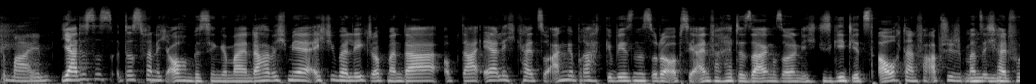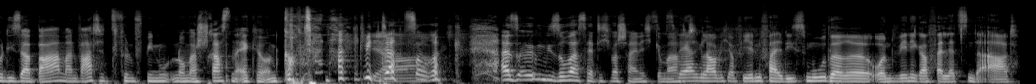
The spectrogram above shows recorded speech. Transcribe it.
gemein. Ja, das ist, das fand ich auch ein bisschen gemein. Da habe ich mir echt überlegt, ob man da, ob da Ehrlichkeit so angebracht gewesen ist oder ob sie einfach hätte sagen sollen, ich, sie geht jetzt auch, dann verabschiedet man sich halt vor dieser Bar, man wartet fünf Minuten um eine Straßenecke und kommt dann halt wieder Ja. zurück. Also irgendwie sowas hätte ich wahrscheinlich Das gemacht. wäre, glaube ich, auf jeden Fall die smoothere und weniger verletzende Art.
